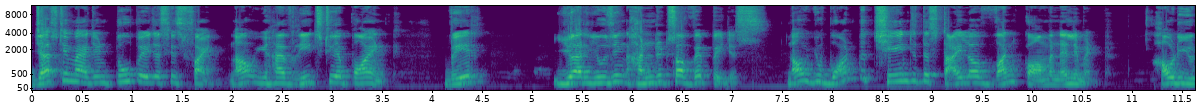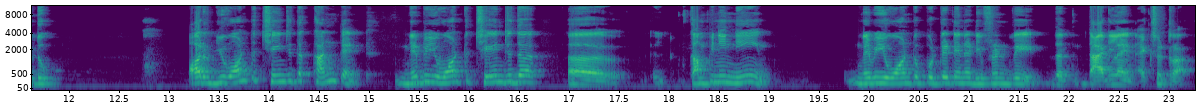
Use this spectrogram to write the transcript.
Just imagine two pages is fine. Now you have reached to a point where you are using hundreds of web pages. Now you want to change the style of one common element. How do you do? Or you want to change the content. Maybe you want to change the uh, company name. Maybe you want to put it in a different way, the tagline, etc.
